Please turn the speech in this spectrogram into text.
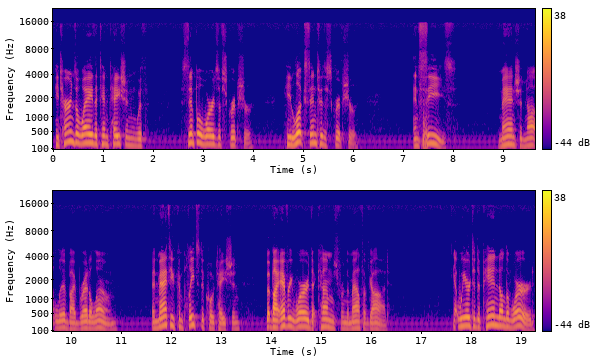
He turns away the temptation with simple words of Scripture he looks into the scripture and sees man should not live by bread alone. And Matthew completes the quotation, but by every word that comes from the mouth of God. That we are to depend on the word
